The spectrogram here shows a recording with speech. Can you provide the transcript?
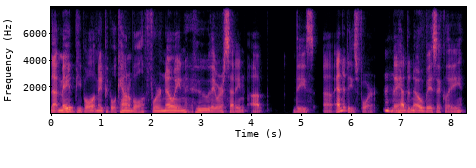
that made people it made people accountable for knowing who they were setting up these uh, entities for Mm-hmm. they had to know basically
